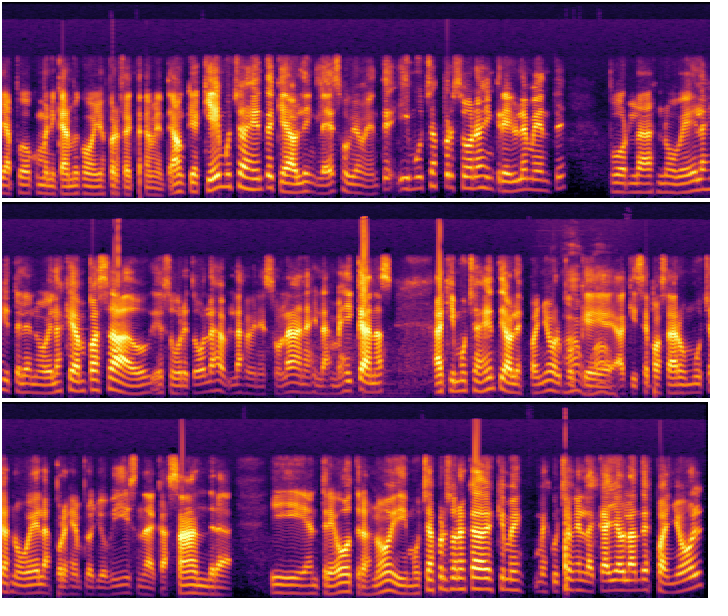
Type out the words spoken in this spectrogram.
ya puedo comunicarme con ellos perfectamente. Aunque aquí hay mucha gente que habla inglés, obviamente, y muchas personas, increíblemente, por las novelas y telenovelas que han pasado, eh, sobre todo las, las venezolanas y las mexicanas, aquí mucha gente habla español, ah, porque aquí se pasaron muchas novelas, por ejemplo, Llovizna, Cassandra, y entre otras, ¿no? Y muchas personas cada vez que me, me, escuchan en la calle hablando español,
